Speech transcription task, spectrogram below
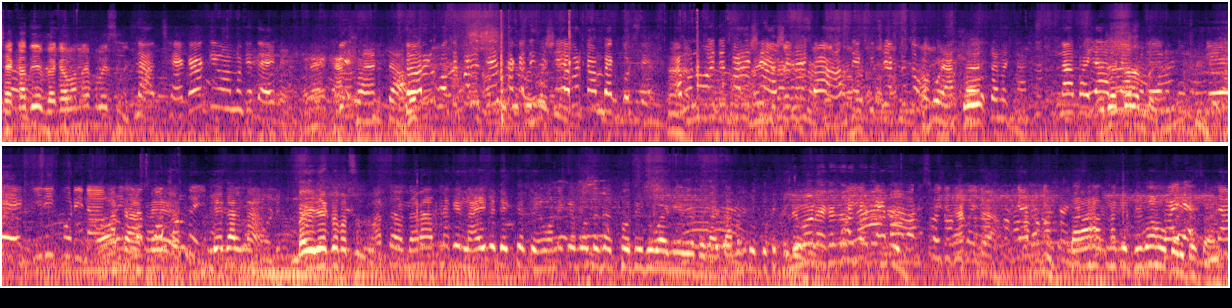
ছেকা দিয়ে বেকা বানায় ফেলেছি না ছেঁকা কেউ আমাকে দেয় না একশো একটা। হতে পারে যে ছেঁকা দিছে সে আবার কাম ব্যাক করছে এমন হইতে পারে সে আসে না বা আসে কিছু একটা তো হবে। না ভাইয়া আমি প্লে গিরি করি না আমার এগুলো পছন্দই না। ইলেগাল না ভাই এটা একটা পার্সেল আচ্ছা যারা আপনাকে লাইভে দেখতেছে অনেকে বলতেছে সৌদি দুবাই নিয়ে যেতে চায় তাদের উদ্দেশ্যে কি তারা আপনাকে বিবাহ করতে চায় না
